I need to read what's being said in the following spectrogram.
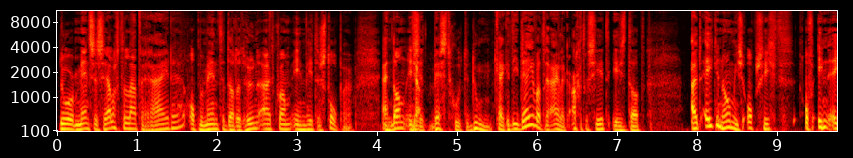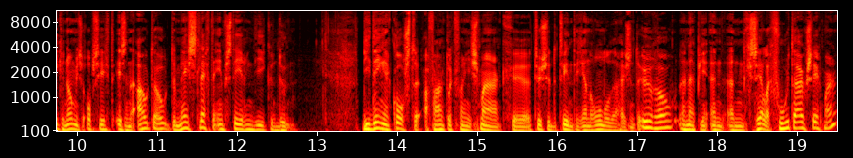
Door mensen zelf te laten rijden op momenten dat het hun uitkwam in weer te stoppen. En dan is Ja. het best goed te doen. Kijk, het idee wat er eigenlijk achter zit, is dat uit economisch opzicht, of in economisch opzicht, is een auto de meest slechte investering die je kunt doen. Die dingen kosten afhankelijk van je smaak eh, tussen de 20 en de 100.000 euro. Dan heb je een, een gezellig voertuig, zeg maar.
